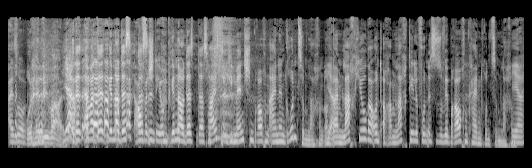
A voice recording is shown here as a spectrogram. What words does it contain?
also Und Henry Wahl. Ja, das, aber das, genau das, das, Auferstehung. genau das, das heißt, die Menschen brauchen einen Grund zum Lachen. Und Ja. beim Lach-Yoga und auch am Lachtelefon ist es so, wir brauchen keinen Grund zum Lachen. Ja.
